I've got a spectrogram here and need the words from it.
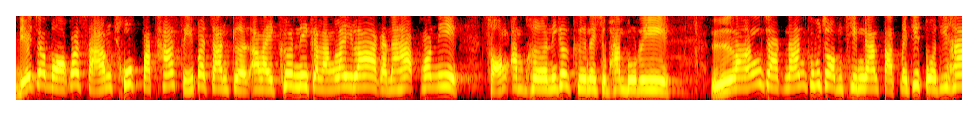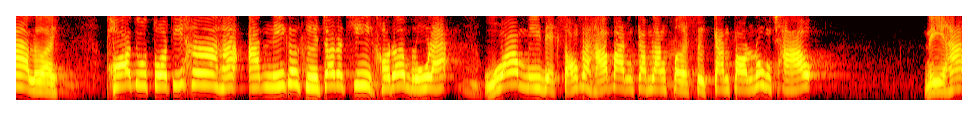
เดี๋ยวจะบอกว่าสามชุกปะทะสีประจันเกิดอะไรขึ้นนี่กำลังไล่ล่ากันนะฮะ เพราะนี่สองอำเภอนี้ก็คือในสุพรรณบุรี หลังจากนั้นคุณผู้ชมทีมงานตัดไปที่ตัวที่ 5 เลย พอดูตัวที่5ฮะอันนี้ก็คือเจ้าหน้าที่เขาเริ่มรู้แล้ว ว่ามีเด็กสองสถาบันกำลังเปิดศึกกันตอนรุ่งเช้า นี่ฮะ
